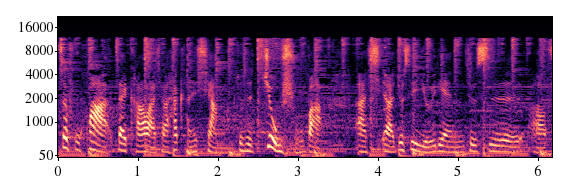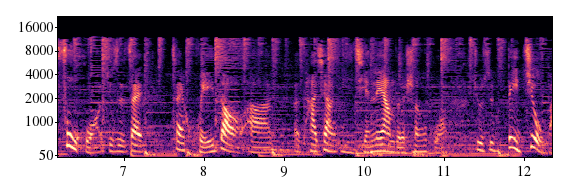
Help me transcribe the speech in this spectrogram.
这幅画在卡拉瓦乔，他可能想就是救赎吧，啊啊就是有一点就是啊复活，就是在再回到啊他像以前那样的生活，就是被救吧。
